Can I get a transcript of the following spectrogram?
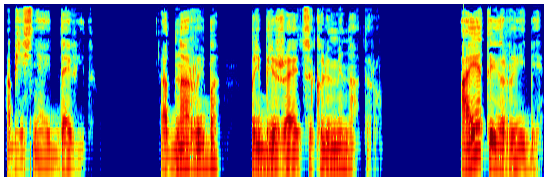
объясняет Давид. Одна рыба приближается к иллюминатору. А этой рыбе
